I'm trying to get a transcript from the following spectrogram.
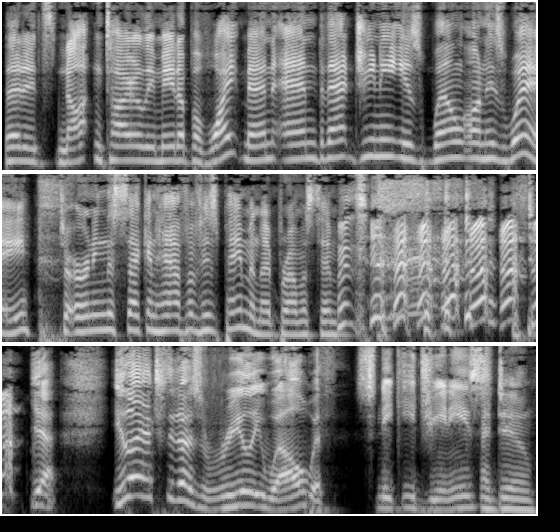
that it's not entirely made up of white men, and that genie is well on his way to earning the second half of his payment I promised him. Yeah. Eli actually does really well with sneaky genies. I do.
